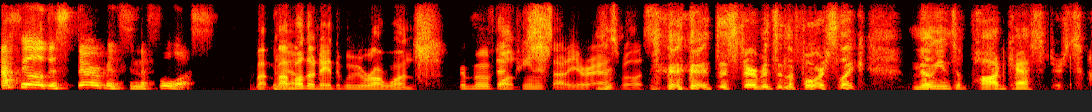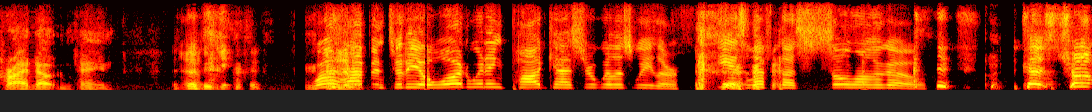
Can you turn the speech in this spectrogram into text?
I feel a disturbance in the force. My, my Yeah. mother named the movie wrong once. Remove that Once. penis out of your ass, Willis. Disturbance in the force, like millions of podcasters cried out in pain. Yes. What happened to the award-winning podcaster Willis Wheeler? He has left us so long ago. Because Trump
